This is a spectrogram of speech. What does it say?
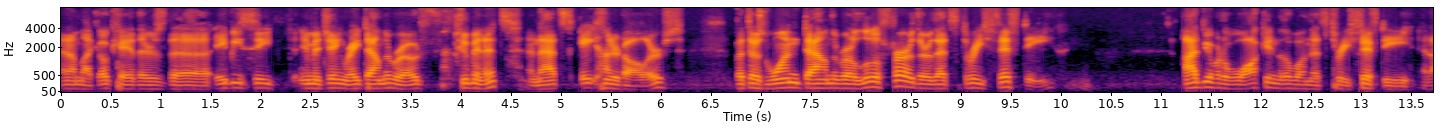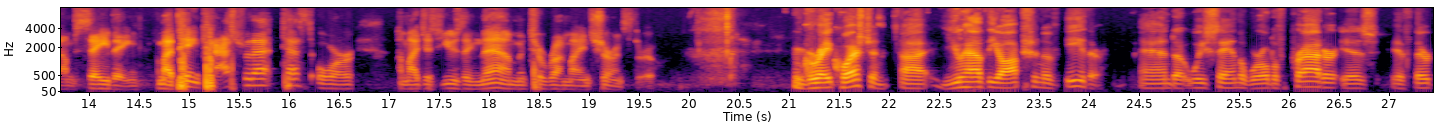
and I'm like, okay, there's the ABC imaging right down the road, two minutes, and that's eight hundred dollars. But there's one down the road a little further that's three fifty. I'd be able to walk into the one that's 350 and I'm saving. Am I paying cash for that test or am I just using them to run my insurance through? Great question. Uh, you have the option of either. And uh, we say in the world of Pratter is if they're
